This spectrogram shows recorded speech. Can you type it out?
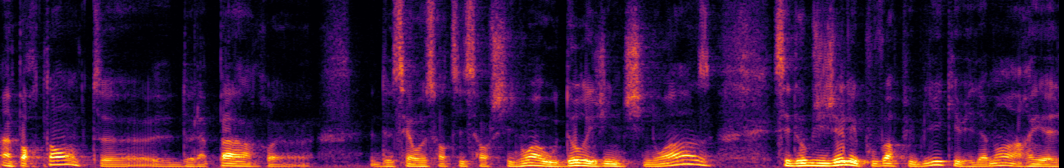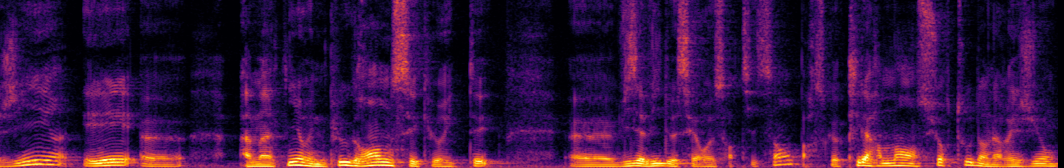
importante euh, de la part de ces ressortissants chinois ou d'origine chinoise, c'est d'obliger les pouvoirs publics évidemment à réagir et à maintenir une plus grande sécurité vis-à-vis de ces ressortissants, parce que clairement, surtout dans la région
